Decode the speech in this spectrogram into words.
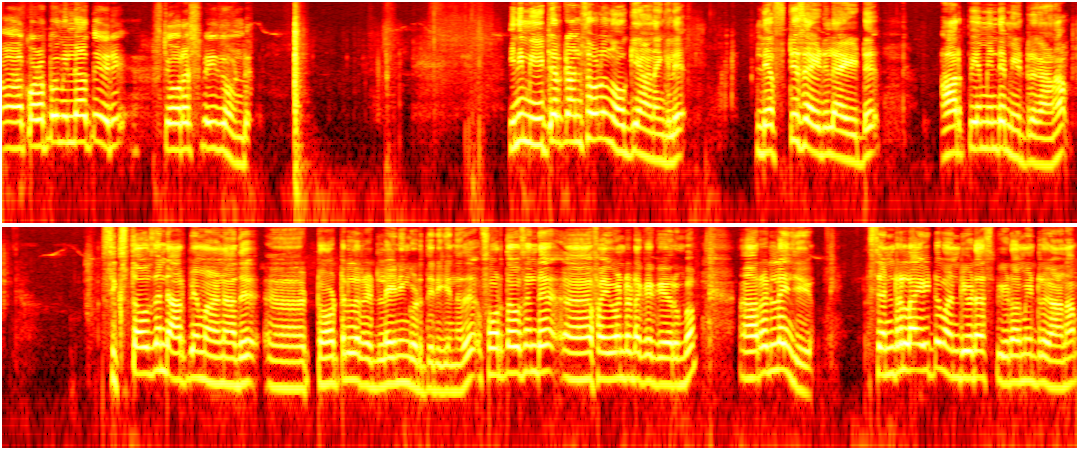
ആ, കുഴപ്പമില്ലാത്ത ഒരു സ്റ്റോറേജ് സ്പേസും ഉണ്ട്. ഇനി മീറ്റർ കൺസോൾ നോക്കുകയാണെങ്കിൽ ലെഫ്റ്റ് സൈഡിലായിട്ട് ആർ പി എമ്മിന്റെ മീറ്റർ കാണാം. Six thousand R P M ആണ് അത് ടോട്ടൽ റെഡ് ലൈനിങ് കൊടുത്തിരിക്കുന്നത്. ഫോർ തൗസൻഡ് ഫൈവ് ഹൺഡ്രഡ് ഒക്കെ കയറുമ്പം റെഡ് ലൈൻ ചെയ്യും. സെൻട്രലായിട്ട് വണ്ടിയുടെ സ്പീഡോമീറ്റർ കാണാം.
